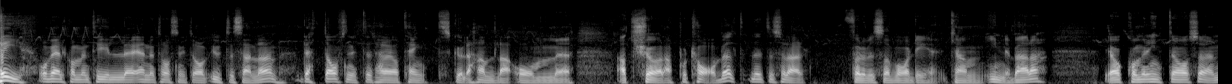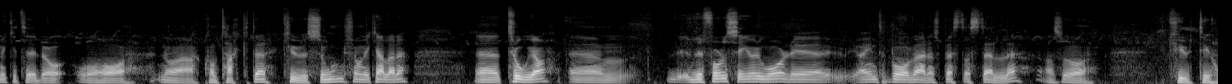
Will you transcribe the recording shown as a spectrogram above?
Hej och välkommen till ännu ett avsnitt av Utesändaren. Detta avsnittet har jag tänkt skulle handla om eh, att köra portabelt lite sådär för att visa vad det kan innebära. Jag kommer inte ha så mycket tid att, att ha några kontakter, QSON som vi kallar det, eh, tror jag. Eh, vi får väl se hur det går. Det jag är inte på världens bästa ställe. Alltså QTH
